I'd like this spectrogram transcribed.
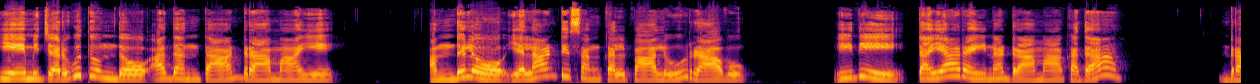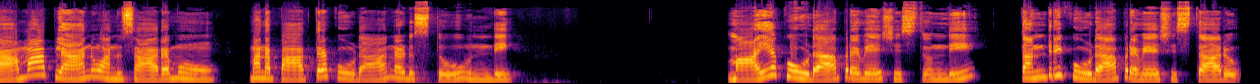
ఏమి జరుగుతుందో అదంతా డ్రామాయే. అందులో ఎలాంటి సంకల్పాలు రావు? ఇది తయారైన డ్రామా కదా? డ్రామా ప్లాను అనుసారము మన పాత్ర కూడా నడుస్తూ ఉంది. మాయ కూడా ప్రవేశిస్తుంది. తండ్రి కూడా ప్రవేశిస్తారు.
